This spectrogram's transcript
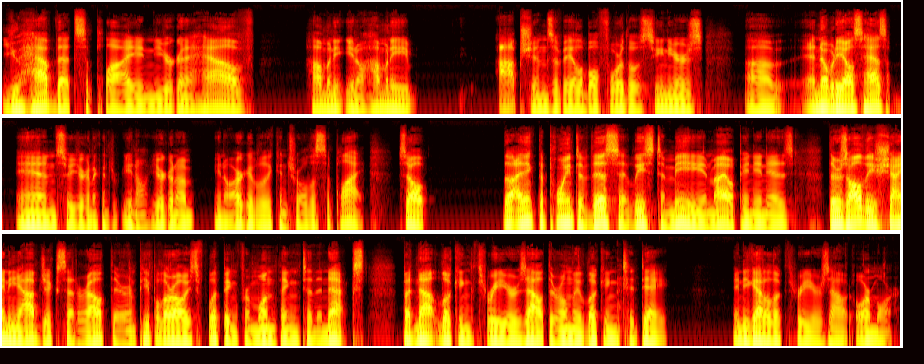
you have that supply and you're going to have how many, you know, how many options available for those seniors uh, and nobody else has them and so you're going to you know you're going to you know arguably control the supply so i think the point of this at least to me in my opinion is there's all these shiny objects that are out there and people are always flipping from one thing to the next but not looking three years out they're only looking today and you got to look three years out or more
